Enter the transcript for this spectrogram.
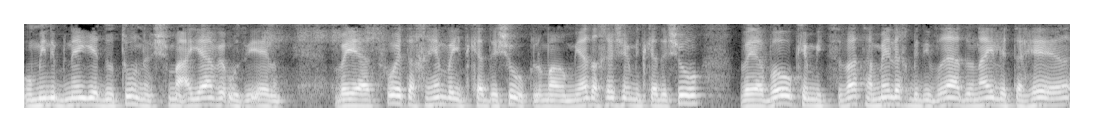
ומן בני ידותון שמעיה ועוזיאל. ויאספו את אחיהם ויתקדשו, כלומר מיד אחרי שהם יתקדשו, ויבואו כמצוות המלך בדברי אדוני לטהר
